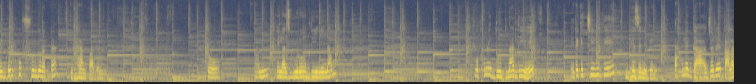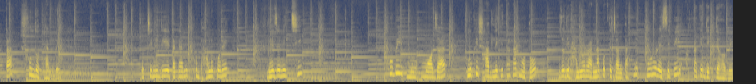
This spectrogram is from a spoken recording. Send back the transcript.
দেখবেন খুব সুন্দর একটা ঘ্রাণ পাবেন। তো আমি এলাচ গুঁড়ো দিয়ে নিলাম। প্রথমে দুধ না দিয়ে এটাকে চিনি দিয়ে ভেজে নেবেন, তাহলে গাজরের কালারটা সুন্দর থাকবে। তো চিনি দিয়ে এটাকে আমি খুব ভালো করে ভেজে নিচ্ছি। খুবই মজার, মুখে স্বাদ লেগে থাকার মতো যদি হালুয়া রান্না করতে চান, তাহলে পুরো রেসিপি আপনাকে দেখতে হবে।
